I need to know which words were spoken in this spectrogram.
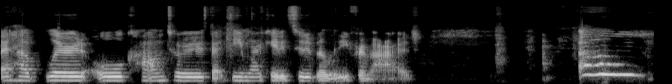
that have blurred old contours that demarcated suitability for marriage. Um,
